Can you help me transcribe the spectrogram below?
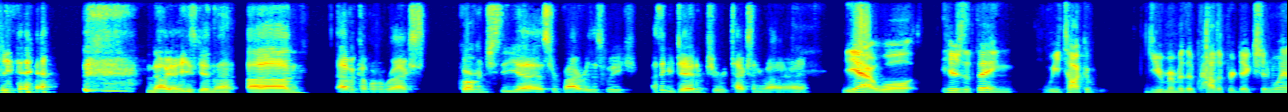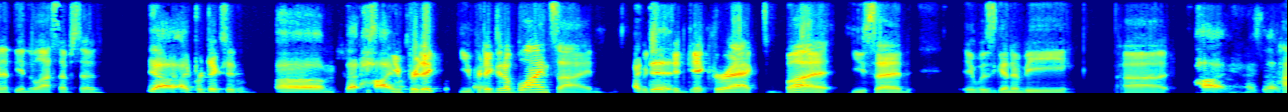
yeah, no, yeah, he's getting that. Um, I have a couple of recs. Corbin, did you see uh, Survivor this week? I think you did, but you were texting about it, right? Yeah. Well, here's the thing. We talk. Do you remember the how the prediction went at the end of the last episode? Yeah, I predicted um that Hai. You was- predict. You predicted a blind side, I which did. did get correct, but you said it was gonna be uh Hai. I said Hai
